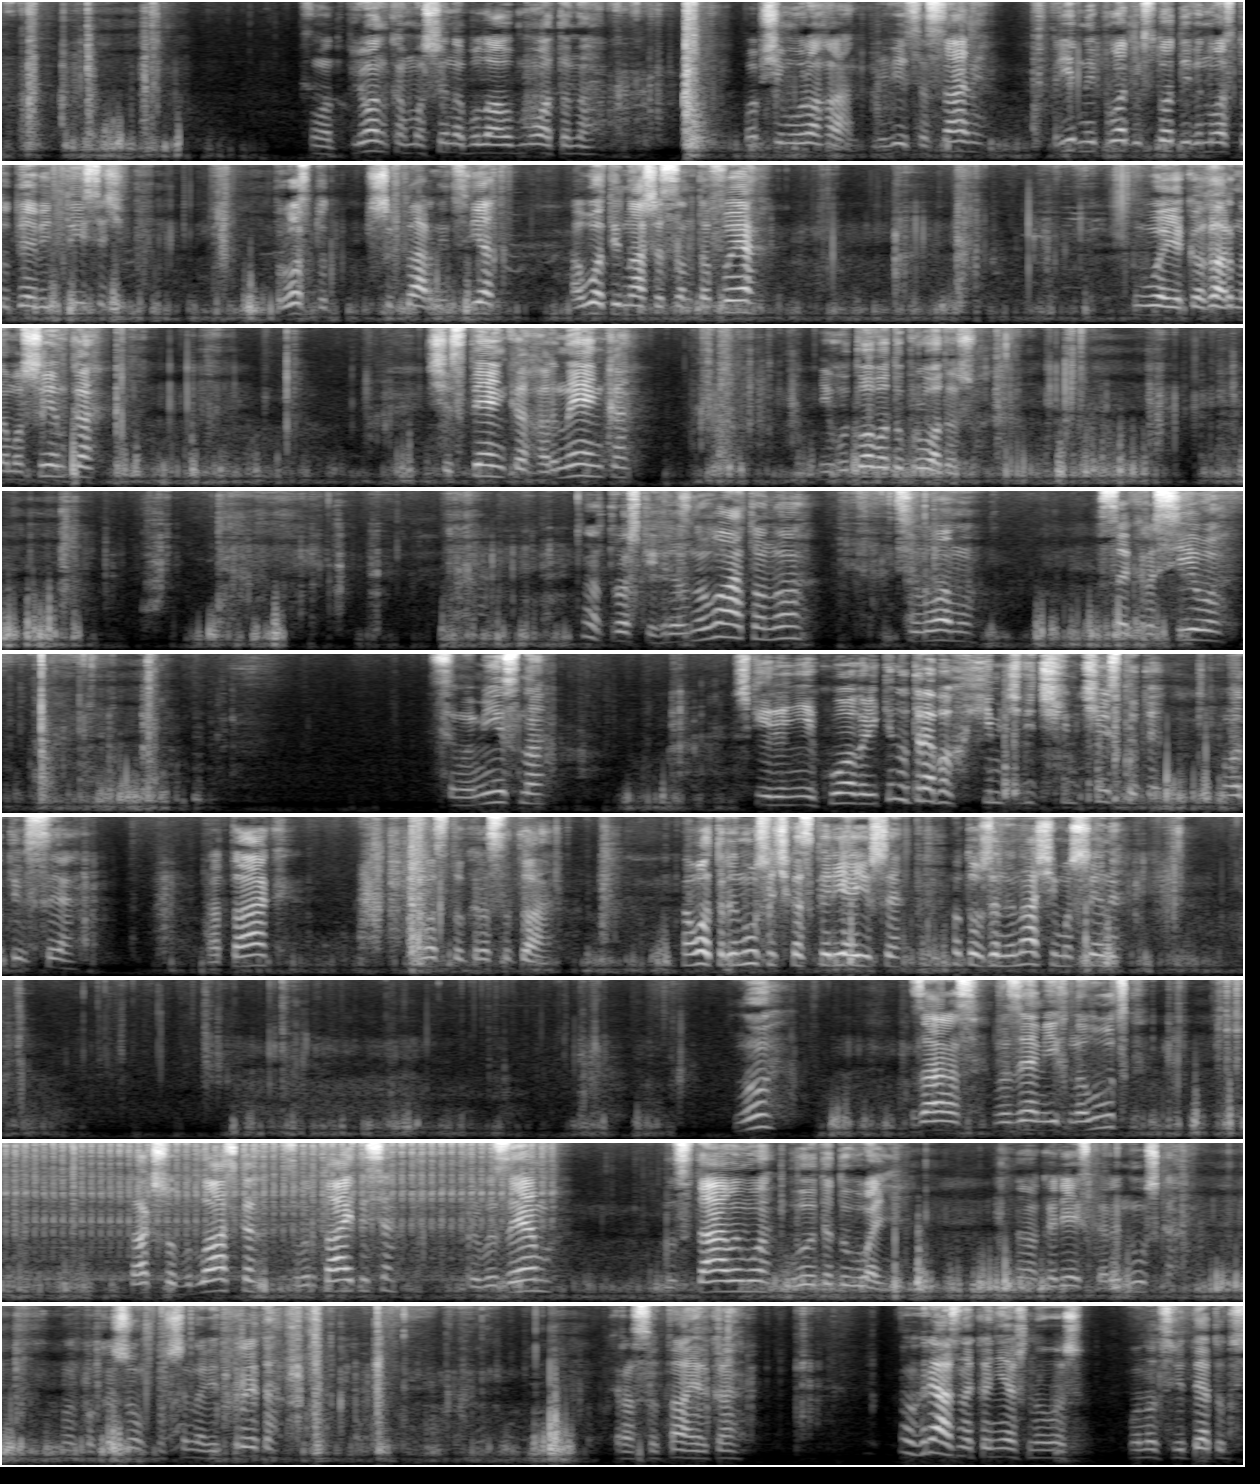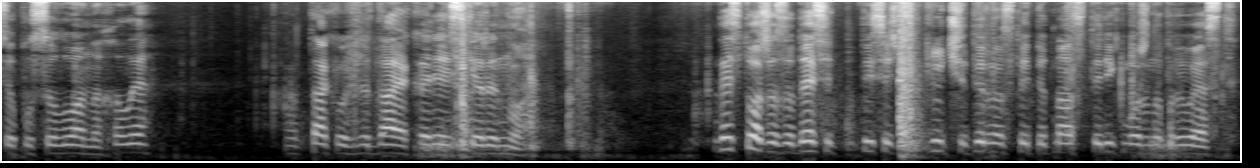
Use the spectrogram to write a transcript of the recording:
От, пленка, машина була обмотана. В общем, ураган. Дивіться самі. Рідний пробіг 199 тисяч. Просто шикарний цвет. А от і наша Санта-Фе. Ой, яка гарна машинка. Чистенька, гарненька і готова до продажу. Ну, трошки грязновато, але в цілому все красиво. Семимісно. Шкіряні коврики. Ну треба хім, відхімчистити. От і все. А так, просто красота. А от ренушечка скоріше. Ну то вже не наші машини. Ну, зараз веземо їх на Луцьк. Так що, будь ласка, звертайтеся, привеземо, доставимо, будете довольні. Ну, корейська ренушка. Вон покажу, машина відкрита. Красота яка. Ну, Грязне, звісно, ось. Воно цвіте тут все по салонах, але от так виглядає корейське Рено. Десь теж за 10 тисяч ключ 14-15 рік можна привезти.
